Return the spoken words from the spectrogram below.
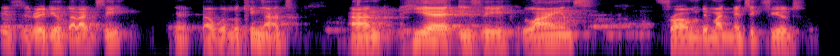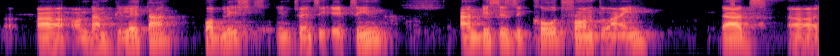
is the radio galaxy that we're looking at. And here is the lines from the magnetic field uh, Urdampilleta published in 2018. And this is the cold front line that uh,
